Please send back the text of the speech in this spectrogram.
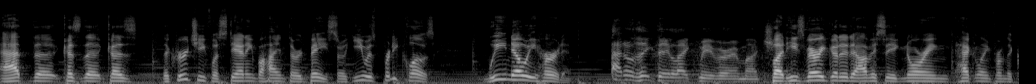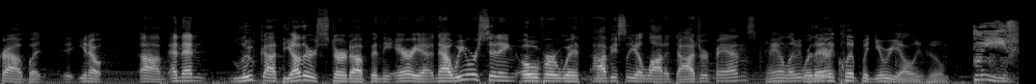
at the because the because the crew chief was standing behind third base, so he was pretty close. We know he heard him, I don't think they like me very much. but he's very good at obviously ignoring heckling from the crowd. But uh, you know, um, and then Luke got the others stirred up in the area. Now we were sitting over with obviously a lot of Dodger fans. hang on, let me Were play there? the clip when you were yelling to him. Please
